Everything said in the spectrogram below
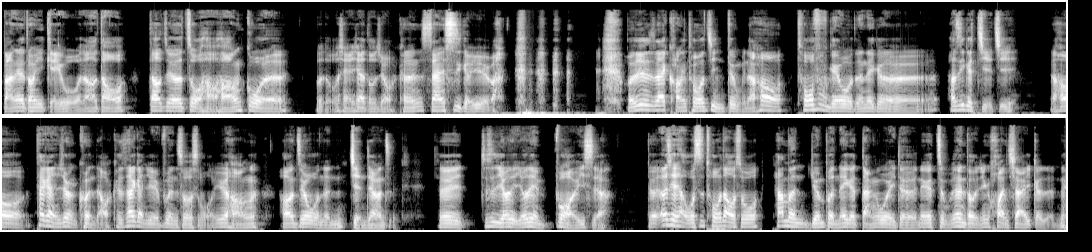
把那个东西给我，然后到到最后做好，好像过了我我想一下多久，可能三四个月吧。我就一直在狂拖进度，然后托付给我的那个，她是一个姐姐。然后她感觉就很困扰，可是她感觉也不能说什么，因为好像好像只有我能剪这样子，所以就是有点有点不好意思啊。对，而且我是拖到说他们原本那个单位的那个主任都已经换下一个人了，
